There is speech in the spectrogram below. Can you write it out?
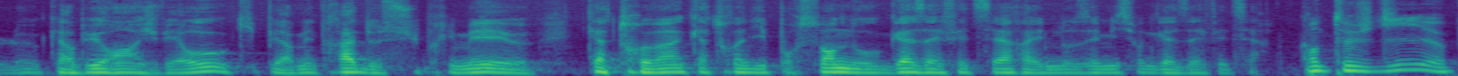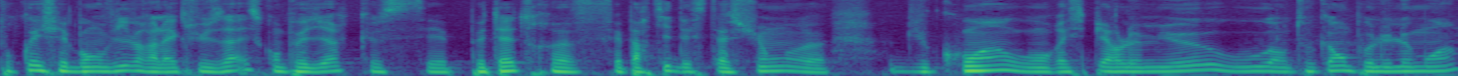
le carburant HVO qui permettra de supprimer euh, 80-90% de nos gaz à effet de serre et de nos émissions de gaz à effet de serre. Quand je dis euh, pourquoi il fait bon vivre à la Clusa, est-ce qu'on peut dire que c'est peut-être euh, fait partie des stations euh, du coin où on respire le mieux ou en tout cas on pollue le moins?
